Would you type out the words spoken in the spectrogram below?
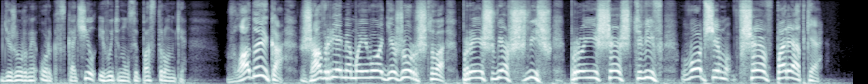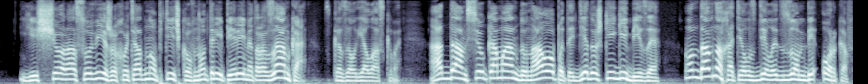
Дежурный орк вскочил и вытянулся по струнке. «Владыка, за время моего дежурства проишвешвиш, проишештвив, в общем, все в порядке». «Еще раз увижу хоть одну птичку внутри периметра замка», — сказал я ласково, Отдам всю команду на опыты дедушки Гибизе. Он давно хотел сделать зомби-орков.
